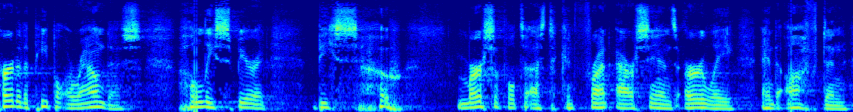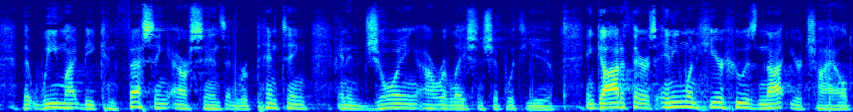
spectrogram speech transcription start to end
hurt of the people around us. Holy Spirit, be so merciful to us to confront our sins early and often that we might be confessing our sins and repenting and enjoying our relationship with you. And God, if there is anyone here who is not your child,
